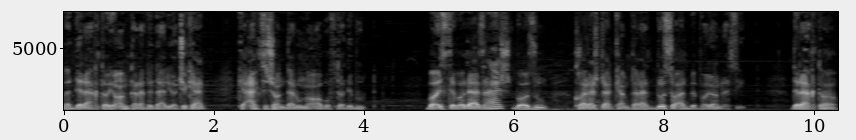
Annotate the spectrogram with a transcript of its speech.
و درخت های آن طرف دریاچه کرد که عکسشان درون آب افتاده بود. با استفاده از هشت بازو کارش در کمتر از دو ساعت به پایان رسید. درختها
